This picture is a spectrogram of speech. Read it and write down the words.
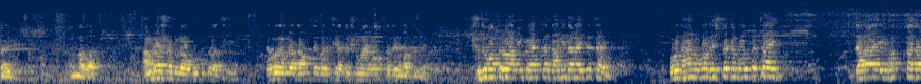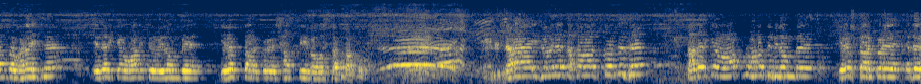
কারীম ধন্যবাদ। আমরা সকলে অবগত আছি এবং আমরা জানতে পারছি এত সময় বক্তাদের মাধ্যমে। শুধুমাত্র আমি কয়েকটা দাবি জানাইতে চাই। প্রধান উপদেষ্টাকে বলতে চাই, যারা এই হত্যাকাণ্ড ঘটাইছে এদেরকে অনিত বিলম্বে গ্রেফতার করে শাস্তির ব্যবস্থা করা হোক। যারা এই জমিনে চাঁদাবাজ করতেছে, তাদেরকে অনতি বিলম্বে গ্রেফতার করে এদের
